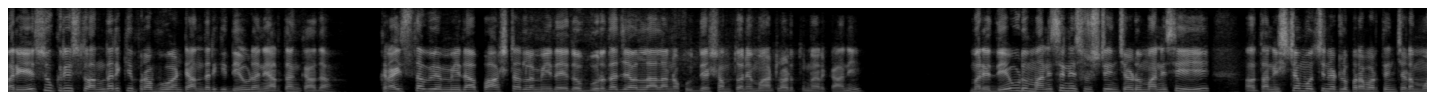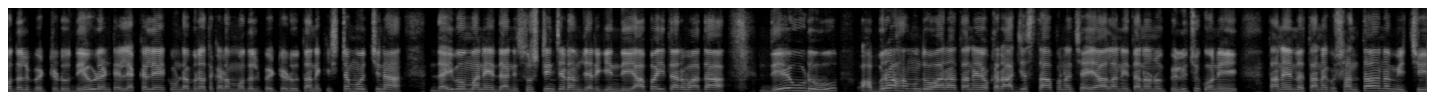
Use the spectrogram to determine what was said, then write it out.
మరి యేసుక్రీస్తు అందరికీ ప్రభు అంటే అందరికీ దేవుడు అని అర్థం కాదా? క్రైస్తవ్యం మీద పాస్టర్ల మీద ఏదో బురద జల్లాలన్న ఒక ఉద్దేశంతోనే మాట్లాడుతున్నారు కానీ మరి దేవుడు మనిషిని సృష్టించాడు. మనిషి తన ఇష్టం వచ్చినట్లు ప్రవర్తించడం మొదలుపెట్టాడు. దేవుడు అంటే లెక్క లేకుండా బ్రతకడం మొదలుపెట్టాడు. తనకి ఇష్టం వచ్చిన దైవం అనే దాన్ని సృష్టించడం జరిగింది. ఆపై తర్వాత దేవుడు అబ్రహం ద్వారా తన యొక్క రాజ్య స్థాపన చేయాలని తనను పిలుచుకొని తన తనకు సంతానం ఇచ్చి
